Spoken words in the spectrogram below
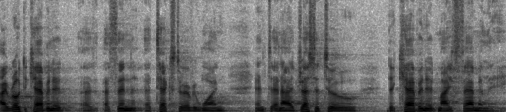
I wrote the cabinet, uh, I sent a text to everyone, and, and I addressed it to the cabinet, my family,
